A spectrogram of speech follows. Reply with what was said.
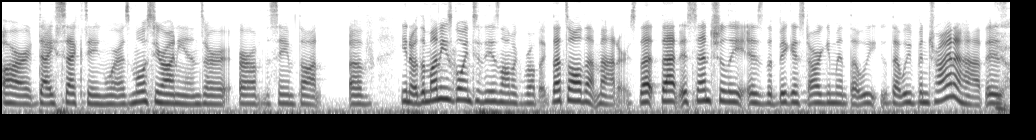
are dissecting, whereas most Iranians are, are of the same thought of you know the money's going to the Islamic Republic. That's all that matters. That that essentially is the biggest argument that we that we've been trying to have is Yeah.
